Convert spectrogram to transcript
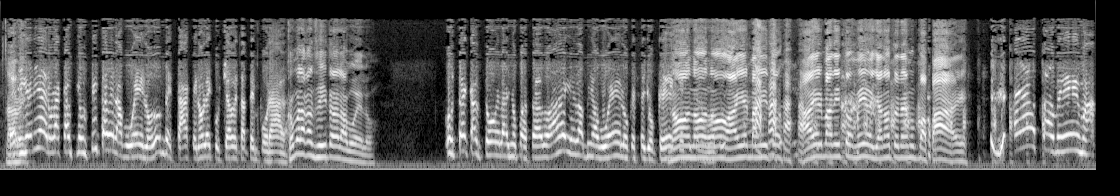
está El bien. ingeniero, la cancioncita del abuelo, ¿dónde está? Que no la he escuchado esta temporada. ¿Cómo la cancioncita del abuelo? Usted cantó el año pasado, ay, él a mi abuelo, qué sé yo qué. No, qué no, no, ay hermanito, ay hermanito mío, ya no tenemos papá. eh. Esa misma.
